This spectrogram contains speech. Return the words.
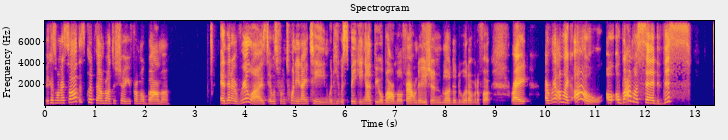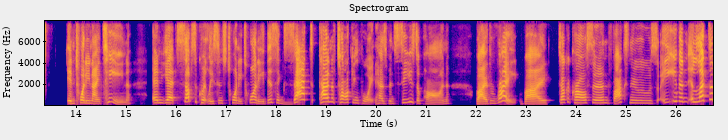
Because when I saw this clip that I'm about to show you from Obama, and then I realized it was from 2019 when he was speaking at the Obama Foundation, blah, blah, blah whatever the fuck, right? I re- I'm like, oh, o- Obama said this in 2019 and yet, subsequently, since 2020, this exact kind of talking point has been seized upon by the right, by Tucker Carlson, Fox News, even elected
